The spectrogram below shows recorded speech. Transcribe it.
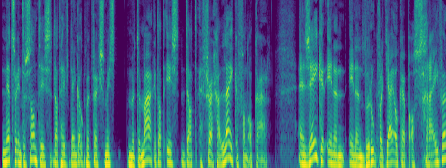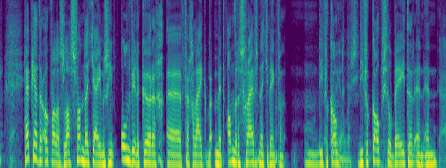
net zo interessant is, dat heeft denk ik ook met perfectionisme te maken, dat is dat vergelijken van elkaar. En zeker in een, in een beroep wat jij ook hebt als schrijver, heb jij er ook wel eens last van dat jij je misschien onwillekeurig eh, vergelijkt met andere schrijvers en dat je denkt van mm, die, verkoopt, die verkoopt veel beter en, en Ja,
